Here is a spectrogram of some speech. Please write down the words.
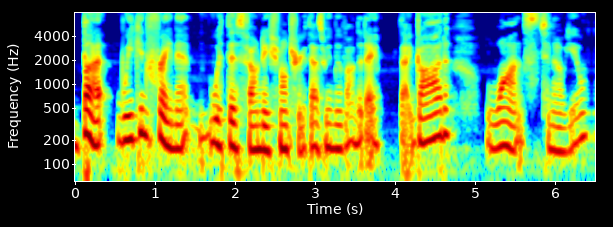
But we can frame it with this foundational truth as we move on today that God wants to know you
